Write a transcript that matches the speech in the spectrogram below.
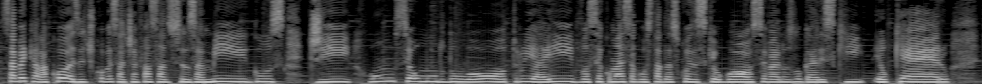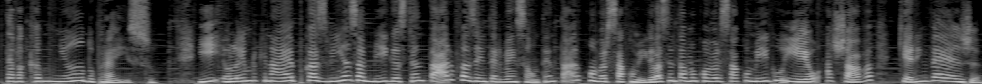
Sabe aquela coisa de começar a te afastar dos seus amigos, de um ser o mundo do outro, e aí você começa a gostar das coisas que eu gosto, você vai nos lugares que eu quero. Tava caminhando para isso. E eu lembro que na época as minhas amigas tentaram fazer intervenção, tentaram conversar comigo. Elas tentavam conversar comigo e eu achava que era inveja,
